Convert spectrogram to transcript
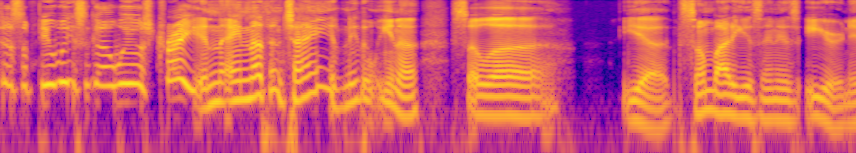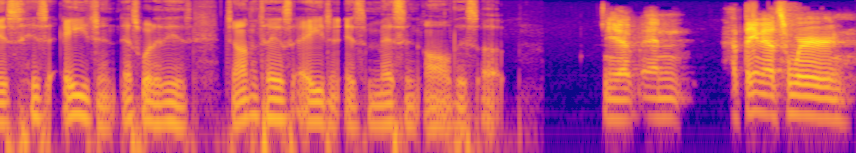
just a few weeks ago we were straight and ain't nothing changed. Neither, you know. So, uh. Yeah, somebody is in his ear, and it's his agent. That's what it is. Jonathan Taylor's agent is messing all this up. Yep, and I think that's where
